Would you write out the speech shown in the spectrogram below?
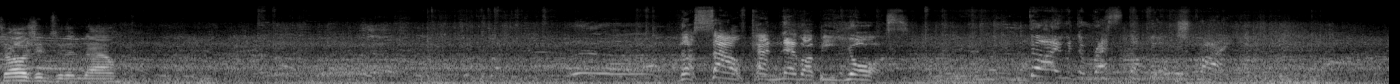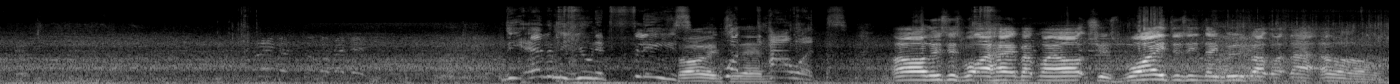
Charge into them now. The South can never be yours. Die with the rest of your tribe. The enemy unit flees! Fire into what them. cowards! Oh, this is what I hate about my archers. Why doesn't they move up like that? Oh.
